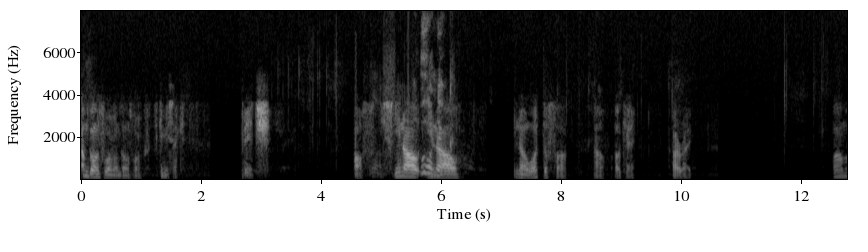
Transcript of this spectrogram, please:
I'm going for him, I'm going for him. Just give me a sec. Bitch. Oh, Oh, you know, Oh, you nuke. know. You know, what the fuck? Oh, okay. Alright. Mama.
